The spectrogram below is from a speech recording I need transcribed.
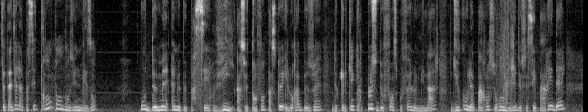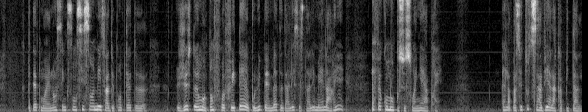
C'est-à-dire, elle a passé 30 ans dans une maison où demain, elle ne peut pas servir à cet enfant parce qu'il aura besoin de quelqu'un qui a plus de force pour faire le ménage. Du coup, les parents seront obligés de se séparer d'elle. Peut-être moyennant 500, 600 000, ça dépend peut-être euh, juste un montant forfaitaire pour lui permettre d'aller s'installer, mais elle n'a rien. Elle fait comment pour se soigner après? Elle a passé toute sa vie à la capitale.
